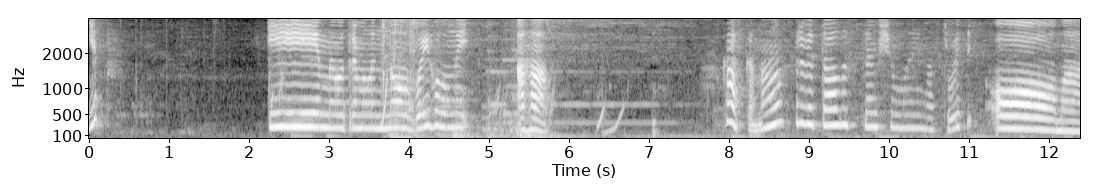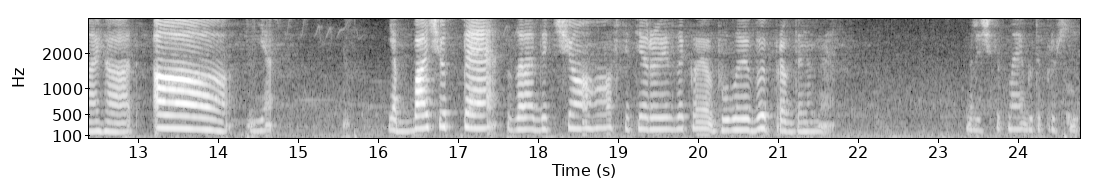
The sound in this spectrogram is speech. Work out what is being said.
Єп. І ми отримали новий головний. Ага. Казка нас привітала з тим, що ми на стройці. О май гад. А, я. Я бачу те, заради чого всі ці ризики були виправданими. До речі, тут має бути прохід.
